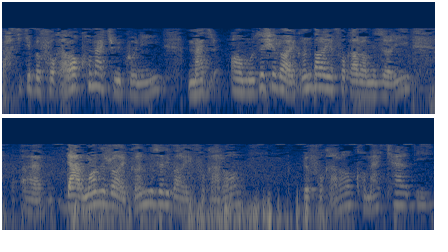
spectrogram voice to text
وقتی که به فقرا کمک می‌کنی آموزش رایگان برای فقرا می‌ذاری درمان رایگان می‌ذاری برای فقرا به فقرا کمک کردی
